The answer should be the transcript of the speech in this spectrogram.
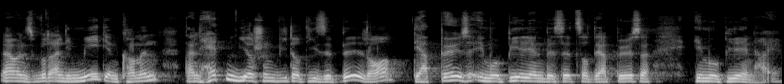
äh, und es würde an die Medien kommen, dann hätten wir schon wieder diese Bilder, der böse Immobilienbesitzer, der böse Immobilienhai.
